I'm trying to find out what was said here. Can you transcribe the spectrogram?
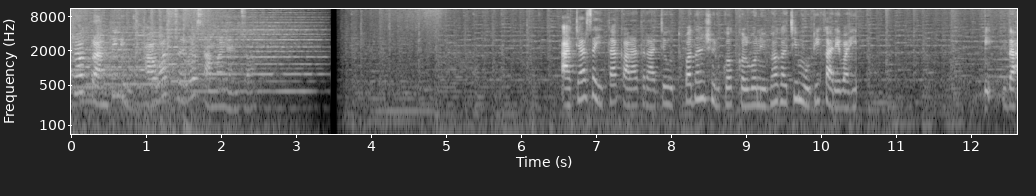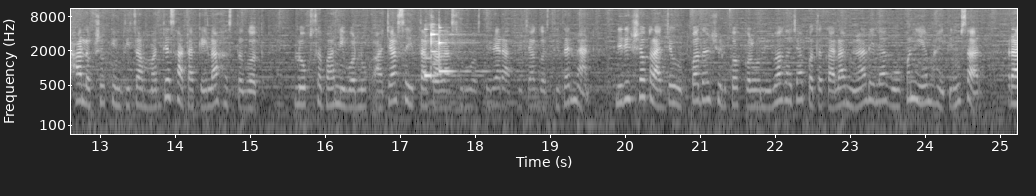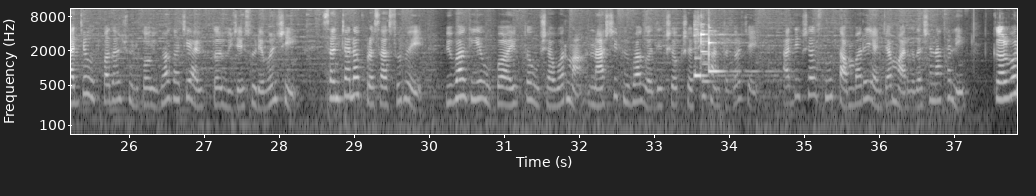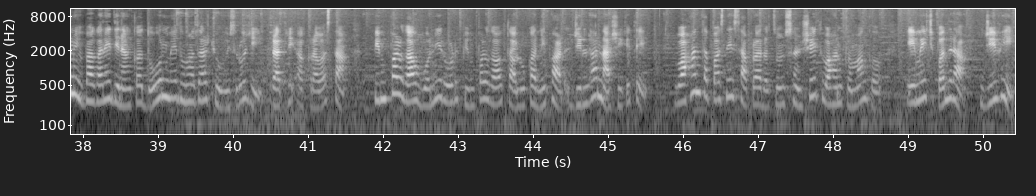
महाराष्ट्र क्रांती news आवाज सर्वसामान्यांचा. आचारसंहिता काळात राज्य उत्पादन शुल्क कळवण विभागाची मोठी कार्यवाही. दहा लक्ष किमतीचा मद्यसाठा केला हस्तगत. लोकसभा निवडणूक आचारसंहिता काळात सुरू असलेल्या रात्रीच्या गस्तीदरम्यान निरीक्षक राज्य उत्पादन शुल्क कळवण विभागाच्या पथकाला मिळालेल्या गोपनीय माहितीनुसार राज्य उत्पादन शुल्क विभागाचे आयुक्त विजय सूर्यवंशी संचालक प्रसाद सुर्वे विभागीय उपआयुक्त उषा वर्मा नाशिक विभाग अधीक्षक शशिकांत गर्जे अधीक्षक सु. तांबारे यांच्या मार्गदर्शनाखाली कळवण विभागाने दिनांक दोन मे दोन हजार चोवीस रोजी रात्री अकरा वाजता पिंपळगाव वणी रोड पिंपळगाव तालुका निफाड जिल्हा नाशिक येथे वाहन तपासणी सापळा रचून संशयित वाहन क्रमांक एम एच पंधरा जी व्ही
